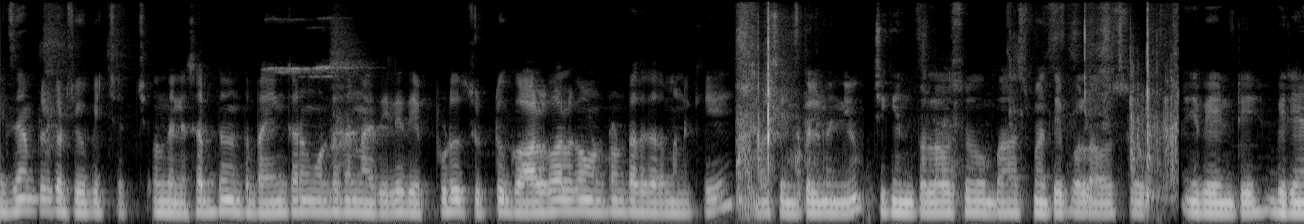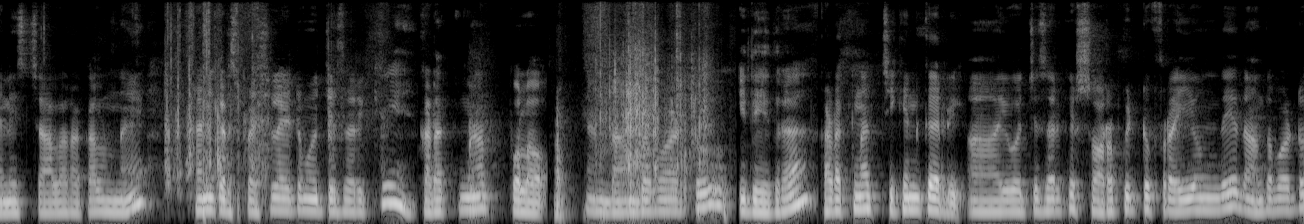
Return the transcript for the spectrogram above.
ఎగ్జాంపుల్ ఇక్కడ చూపించవచ్చు కొంత నిశ్శబ్దం ఎంత భయంకరంగా ఉంటుందని నాకు తెలియదు ఎప్పుడు చుట్టూ గోల్ గోల్గా ఉంటుంటుంది కదా మనకి. Simple menu chicken pulaos basmati pulaos ఇవేంటి బిర్యానీస్ చాలా రకాలు ఉన్నాయి. కానీ ఇక్కడ స్పెషల్ ఐటమ్ వచ్చేసరికి కడక్నాథ్ పులావ్ అండ్ దాంతోపాటు ఇది ఎదురా? కడక్నాథ్ చికెన్ కర్రీ ఇవి వచ్చేసరికి సొరపిట్టు ఫ్రై ఉంది. దాంతోపాటు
